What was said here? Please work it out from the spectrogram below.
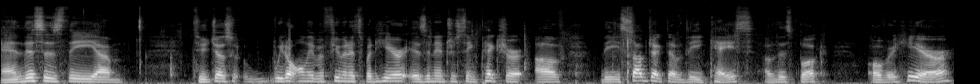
And this is the um, to just we don't only have a few minutes, but here is an interesting picture of the subject of the case of this book over here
